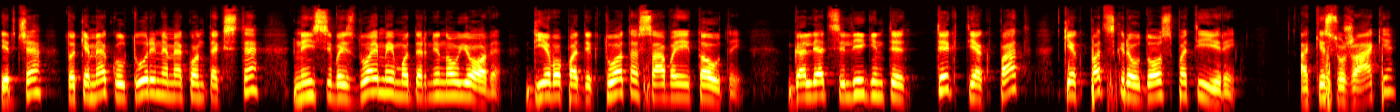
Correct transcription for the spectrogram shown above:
Ir čia, tokiame kultūrinėme kontekste, neįsivaizduojamai moderni naujovė - Dievo padiktuota savai tautai. Gali atsilyginti tik tiek pat, kiek pats skriaudos patyriai. Akis už akį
